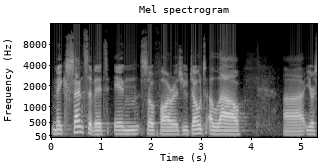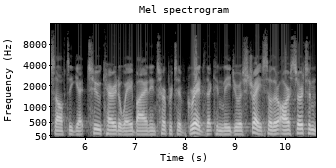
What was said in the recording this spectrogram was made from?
make sense of it in so far as you don't allow uh, yourself to get too carried away by an interpretive grid that can lead you astray. So there are certain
